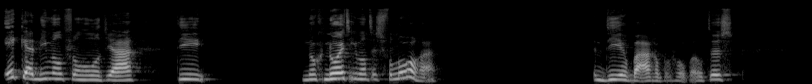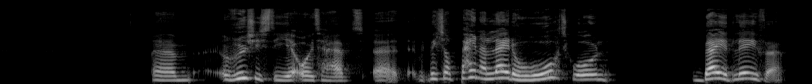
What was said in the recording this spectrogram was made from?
ik ken niemand van 100 jaar die nog nooit iemand is verloren. Een dierbare bijvoorbeeld. Dus ehm, ruzies die je ooit hebt. Uh, weet je wel, pijn en lijden hoort gewoon bij het leven.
